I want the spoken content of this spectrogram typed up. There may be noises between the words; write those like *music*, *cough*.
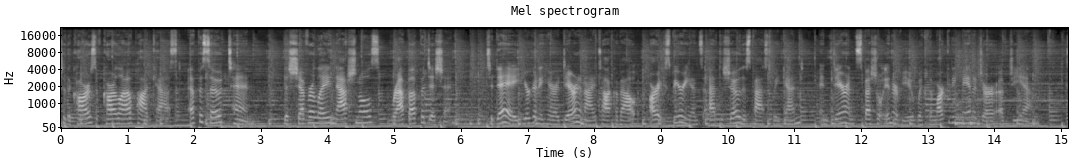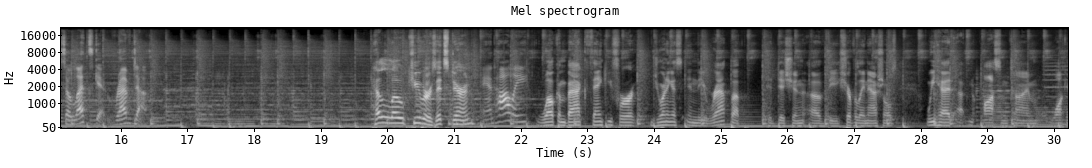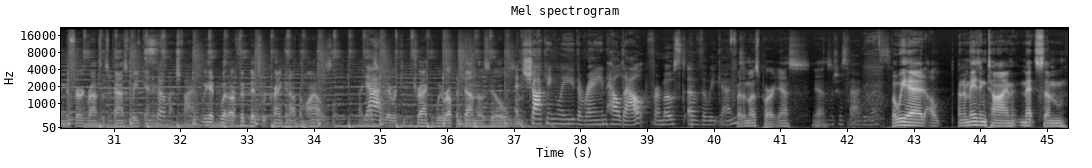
to the Cars of Carlisle podcast, episode 10, the Chevrolet Nationals Wrap Up Edition. Today, you're going to hear Darren and I talk about our experience at the show this past weekend and Darren's special interview with the marketing manager of GM. So let's get revved up. Hello, Cubers. It's Darren. And Holly. Welcome back. Thank you for joining us in the wrap up edition of the Chevrolet Nationals. We had an awesome time walking the fairgrounds this past weekend. So much fun. We had what our Fitbits were cranking out the miles. I Yeah. guess they were keeping track of. We were up and down those hills. And shockingly, the rain held out for most of the weekend, for the most part, yes, yes. which was fabulous. But we had a, an amazing time. Met some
